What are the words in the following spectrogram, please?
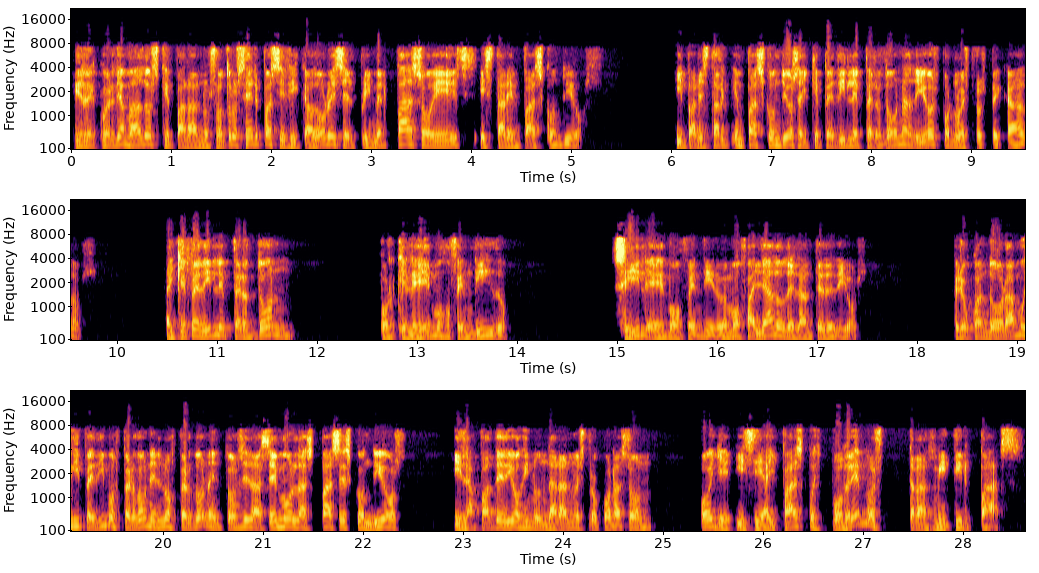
Y recuerde, amados, que para nosotros ser pacificadores el primer paso es estar en paz con Dios. Y para estar en paz con Dios hay que pedirle perdón a Dios por nuestros pecados. Hay que pedirle perdón porque le hemos ofendido. Sí, le hemos ofendido, hemos fallado delante de Dios. Pero cuando oramos y pedimos perdón, Él nos perdona, entonces hacemos las paces con Dios y la paz de Dios inundará nuestro corazón. Oye, y si hay paz, pues podremos transmitir paz,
